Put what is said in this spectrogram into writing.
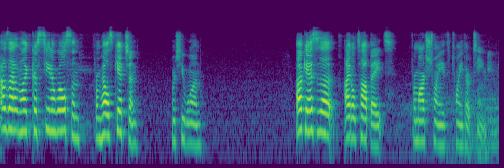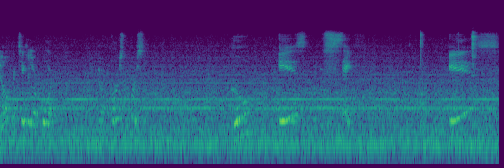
I was at like Christina Wilson from Hell's Kitchen when she won. Okay, this is a Idol Top 8 from March 20th, 2013. In no particular order, the first person who is safe is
